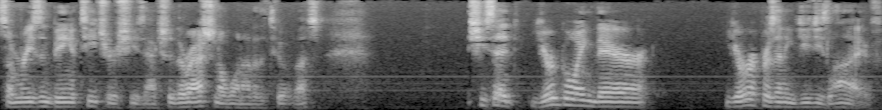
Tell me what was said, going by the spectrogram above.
some reason, being a teacher, she's actually the rational one out of the two of us. She said, "You're going there. You're representing GGs Live.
